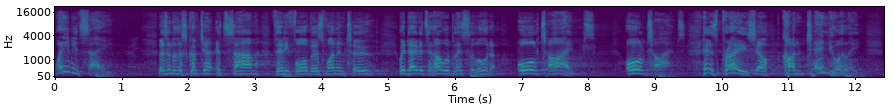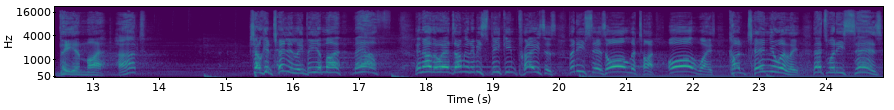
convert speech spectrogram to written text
What have you been saying? Listen to the scripture. It's Psalm 34, verse 1 and 2, where David said, I will bless the Lord at all times. All times. His praise shall continually be in my heart, shall continually be in my mouth. In other words, I'm going to be speaking praises. But he says all the time, always, continually. That's what he says.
